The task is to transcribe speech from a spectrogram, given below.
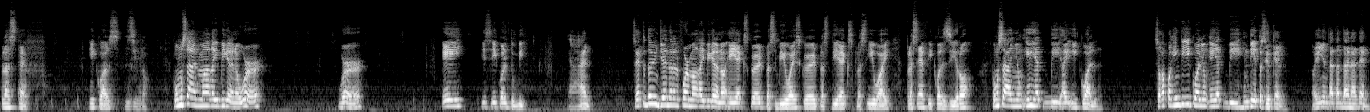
plus f equals 0. Kung saan, mga kaibigan, ano, where, where a is equal to B. Yan. So, ito daw yung general form, mga kaibigan, ano? ax squared plus by squared plus dx plus ey plus f equals 0. Kung saan yung a at b ay equal. So, kapag hindi equal yung a at b, hindi ito circle. O, yun yung tatandaan natin.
